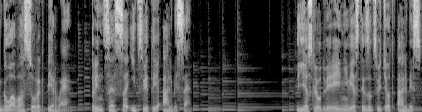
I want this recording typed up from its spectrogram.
Глава 41. Принцесса и цветы Альбиса. Если у дверей невесты зацветет Альбис,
